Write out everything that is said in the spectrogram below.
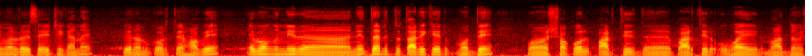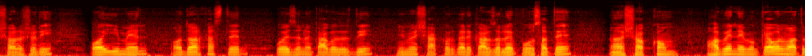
ইমেল রয়েছে এই ঠিকানায় প্রেরণ করতে হবে এবং নির্ধারিত তারিখের মধ্যে সকল প্রার্থী প্রার্থীর উভয়ের মাধ্যমে সরাসরি ও ইমেল ও দরখাস্তের প্রয়োজনীয় কাগজাদি নিম্ন স্বাক্ষরকারী কার্যালয়ে পৌঁছাতে সক্ষম হবেন এবং কেবলমাত্র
